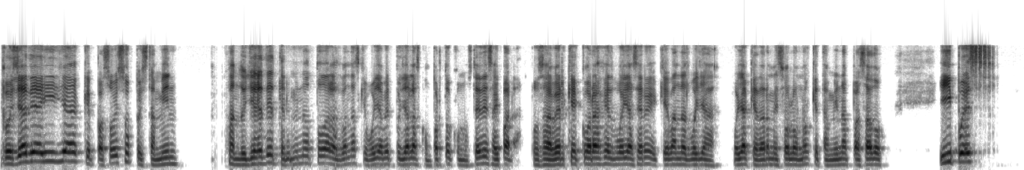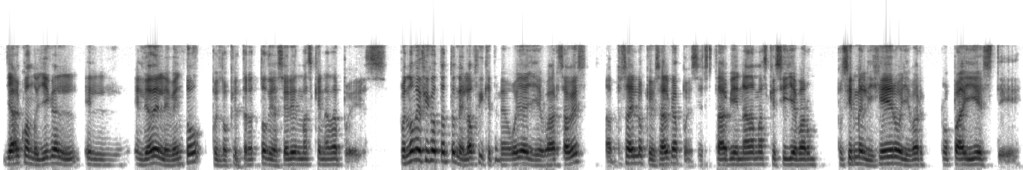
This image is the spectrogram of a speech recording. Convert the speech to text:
pues ya de ahí, ya que pasó eso, pues también cuando ya determino todas las bandas que voy a ver, pues ya las comparto con ustedes ahí para, pues a qué corajes voy a hacer, qué bandas voy a, voy a quedarme solo, ¿no? Que también ha pasado. Y pues ya cuando llega el, el, el, día del evento, pues lo que trato de hacer es más que nada, pues, pues no me fijo tanto en el outfit que me voy a llevar, ¿sabes? Ah, pues ahí lo que salga, pues está bien, nada más que sí llevar un pues irme ligero, llevar ropa ahí, este,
